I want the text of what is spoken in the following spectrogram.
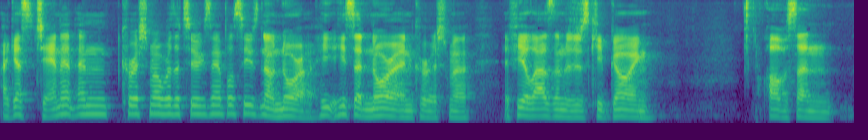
I guess Janet and Karishma were the two examples he used. No, Noura. He he said Noura and Karishma. If he allows them to just keep going, all of a sudden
